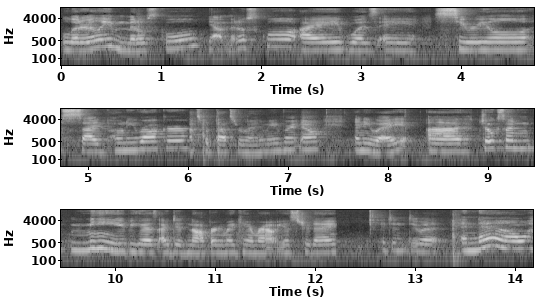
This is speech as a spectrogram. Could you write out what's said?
literally middle school yeah middle school i was a serial side pony rocker that's what that's reminding me of right now anyway uh jokes on me because i did not bring my camera out yesterday i didn't do it. And now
